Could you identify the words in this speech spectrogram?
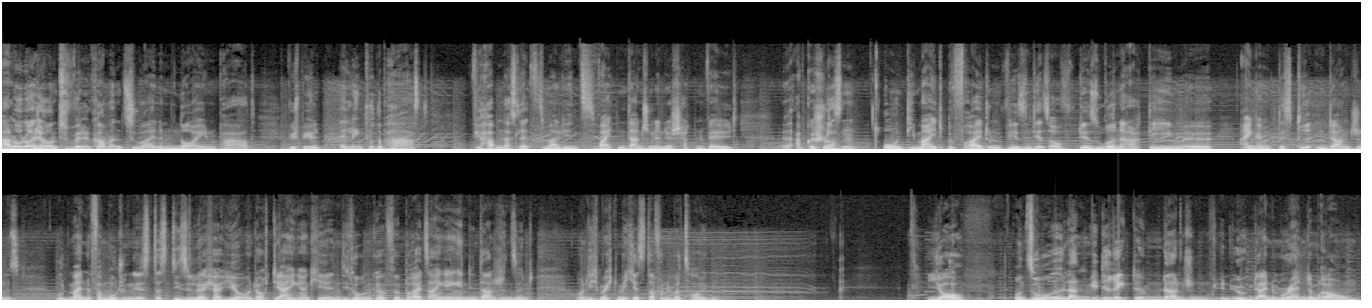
Hallo Leute und willkommen zu einem neuen Part. Wir spielen A Link to the Past. Wir haben das letzte Mal den zweiten Dungeon in der Schattenwelt äh, abgeschlossen und die Maid befreit und wir sind jetzt auf der Suche nach dem äh, Eingang des dritten Dungeons. Und meine Vermutung ist, dass diese Löcher hier und auch die Eingang hier in die Totenköpfe bereits Eingänge in den Dungeon sind. Und ich möchte mich jetzt davon überzeugen. Yo, und so landen wir direkt im Dungeon, in irgendeinem random Raum.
